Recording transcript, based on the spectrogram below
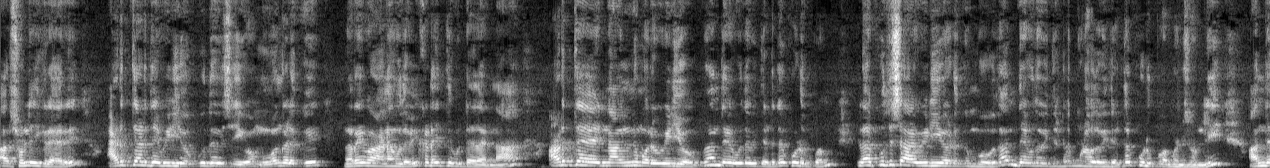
அவர் சொல்லியிருக்கிறாரு அடுத்தடுத்த வீடியோவுக்கு உதவி செய்வோம். உங்களுக்கு நிறைவான உதவி கிடைத்து விட்டதுன்னா அடுத்த நான் இன்னும் ஒரு வீடியோவுக்கு அந்த உதவி திட்டத்தை கொடுப்போம். இல்லை புதுசாக வீடியோ எடுக்கும்போது அந்த உதவி திட்டம் முழு உதவி திட்டத்தை கொடுப்போம்னு சொல்லி அந்த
